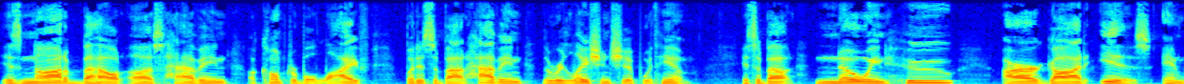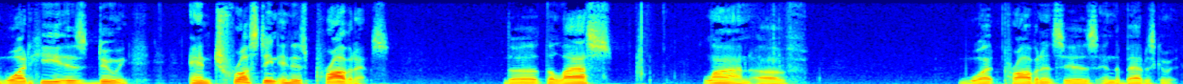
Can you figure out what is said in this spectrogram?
is not about us having a comfortable life, but it's about having the relationship with Him. It's about knowing who our God is and what He is doing and trusting in His providence the, the last line of what providence is in the Baptist community.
